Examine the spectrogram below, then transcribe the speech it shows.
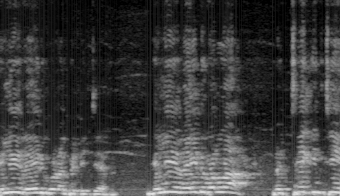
హెలీ రైడ్ కూడా పెట్టించారు. హెలీ రైడ్ వల్ల ప్రత్యేకించి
